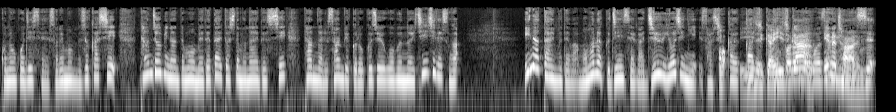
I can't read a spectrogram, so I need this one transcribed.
このご時世それも難しい。誕生日なんてもうめでたい年でもないですし、単なる365分の1日ですが、イナタイムでは間もなく人生が14時に差し掛かるところでございます。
